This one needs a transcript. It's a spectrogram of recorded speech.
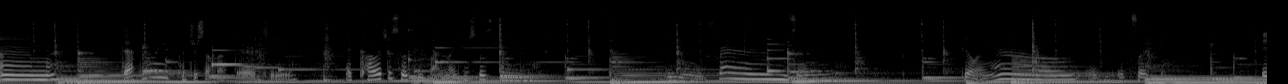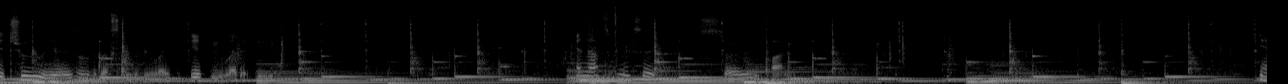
um, definitely put yourself out there too. Like college is supposed to be fun. Like you're supposed to be meeting new friends and going out. And it's like it truly is one of the best times of your life if you let it be. And that's what makes it so fun. Yeah,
